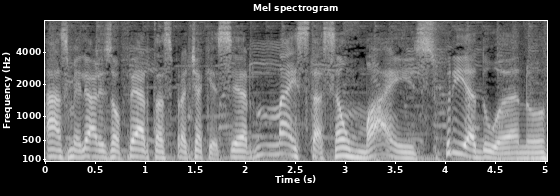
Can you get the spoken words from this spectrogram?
as melhores ofertas para te aquecer na estação mais fria do ano.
